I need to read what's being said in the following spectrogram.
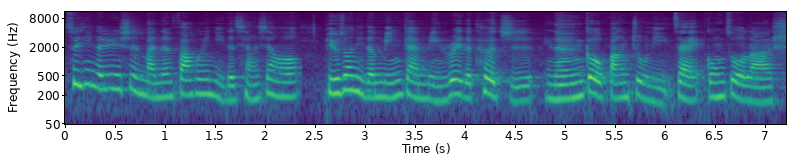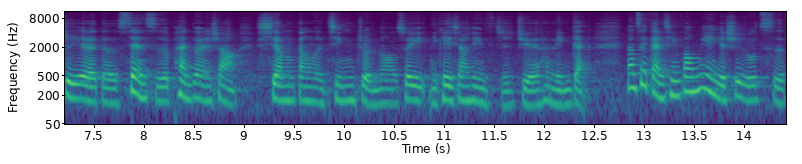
最近的运势蛮能发挥你的强项哦。比如说，你的敏感敏锐的特质能够帮助你在工作啦、事业的 sense 的判断上相当的精准哦，所以你可以相信直觉和灵感。那在感情方面也是如此，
